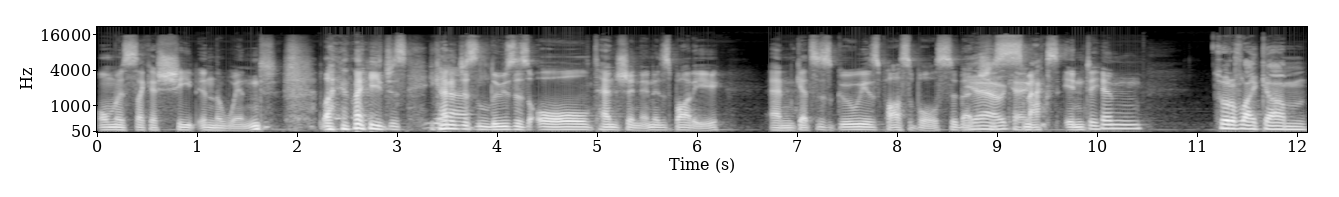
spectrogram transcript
almost like a sheet in the wind. like like he just he kind of just loses all tension in his body. And gets as gooey as possible so that Yeah, she okay. smacks into him Sort of like um,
